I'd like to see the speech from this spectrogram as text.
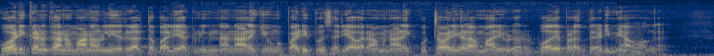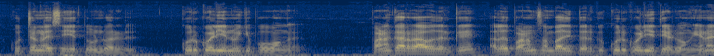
கோடிக்கணக்கான மாணவர்களின் எதிர்காலத்தை பலியாக்குனீங்கன்னா நாளைக்கு இவங்க படிப்பு சரியாக வராமல் நாளைக்கு குற்றவாளிகளாக மாறிவிடுவார்கள். போதை பழக்கத்துக்கு அடிமையாவாங்க. குற்றங்களை செய்ய தூண்டுவார்கள். குறுக்கோழியை நோக்கி போவாங்க. பணக்காரர் ஆவதற்கு அல்லது பணம் சம்பாதிப்பதற்கு குறுக்கு வழியை தேடுவாங்க. ஏன்னா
